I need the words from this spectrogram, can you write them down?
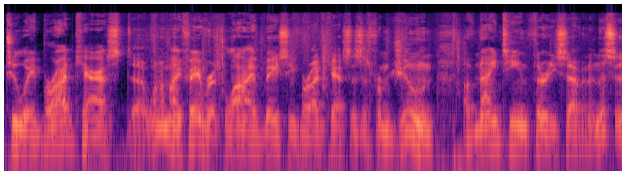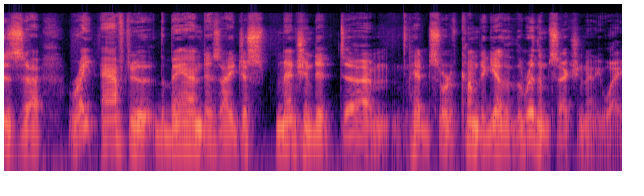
to a broadcast, uh, one of my favorite live Basie broadcasts. This is from June of 1937, and this is uh, right after the band, as I just mentioned it, um, had sort of come together, the rhythm section anyway.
